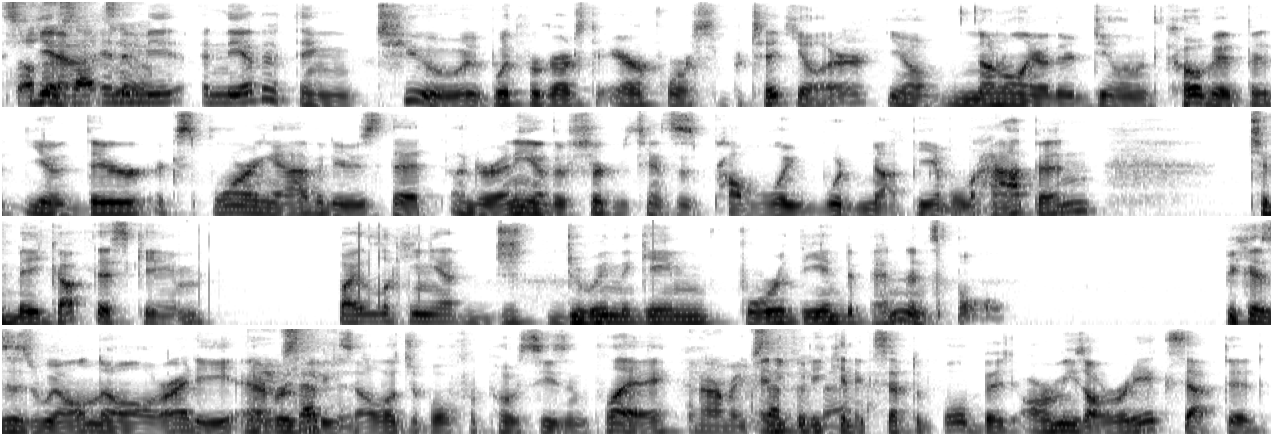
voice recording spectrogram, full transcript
So yeah, and, the, and the other thing too, with regards to Air Force in particular, you know, not only are they dealing with COVID, but you know they're exploring avenues that under any other circumstances probably would not be able to happen to make up this game by looking at just doing the game for the Independence Bowl because as we all know already, They everybody's accepted. eligible for postseason play. And Army accepted Anybody can accept a bowl but Army's already accepted,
